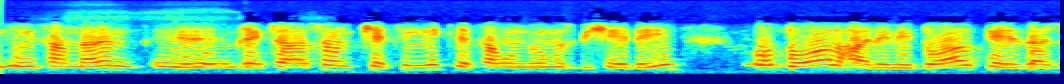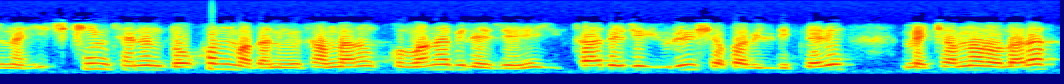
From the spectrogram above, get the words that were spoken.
insanların e, rekreasyon kesinlikle savunduğumuz bir şey değil. O doğal halini, doğal peyzajına hiç kimsenin dokunmadan insanların kullanabileceği, sadece yürüyüş yapabildikleri mekanlar olarak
